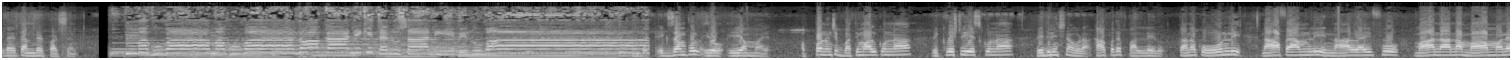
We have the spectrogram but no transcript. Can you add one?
ఇదైతే హండ్రెడ్ పర్సెంట్. మగువా మగువా లోకానికి తెలుసా నీ విలువా ఎగ్జాంపుల్ ఇదో ఈ అమ్మాయి. అప్పటి నుంచి బతిమాలుకున్నా రిక్వెస్ట్ చేసుకున్నా బెదిరించినా కూడా కాకపోతే పర్లేదు. తనకు ఓన్లీ నా ఫ్యామిలీ నా లైఫ్ మా నాన్న మా అమ్మనే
